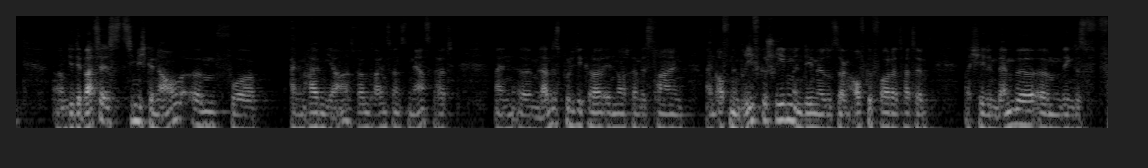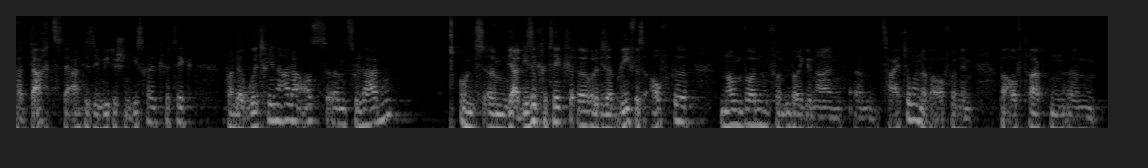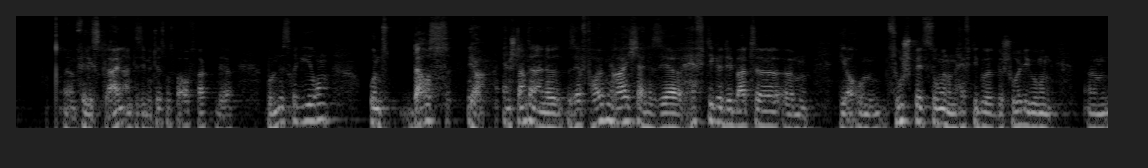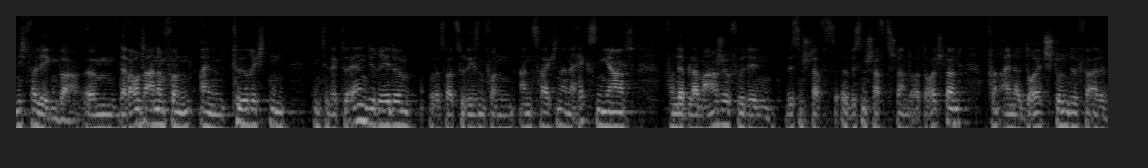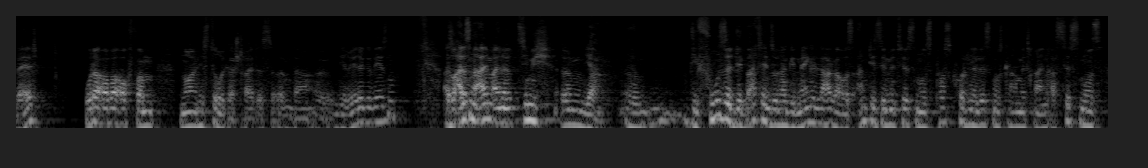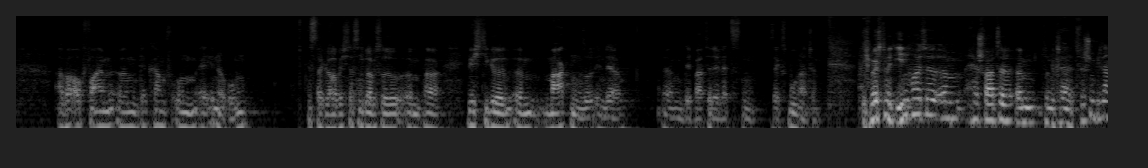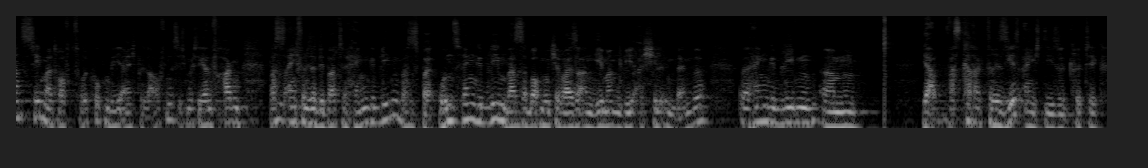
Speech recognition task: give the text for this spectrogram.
Ähm, die Debatte ist ziemlich genau ähm, vor einem halben Jahr, es war am 23. März, da hat ein ähm, Landespolitiker in Nordrhein-Westfalen einen offenen Brief geschrieben, in dem er sozusagen aufgefordert hatte, Achille Mbembe ähm, wegen des Verdachts der antisemitischen Israel-Kritik von der Ruhrtriennale auszuladen. Und ähm, ja, diese Kritik äh, oder dieser Brief ist aufgenommen worden von überregionalen ähm, Zeitungen, aber auch von dem Beauftragten ähm, äh, Felix Klein, Antisemitismusbeauftragten der Bundesregierung. Und daraus ja, entstand dann eine sehr folgenreiche, eine sehr heftige Debatte, ähm, die auch um Zuspitzungen und heftige Beschuldigungen ähm, nicht verlegen war. Ähm, da war unter anderem von einem törichten Intellektuellen die Rede, oder es war zu lesen von Anzeichen einer Hexenjagd, von der Blamage für den Wissenschafts äh, Wissenschaftsstandort Deutschland, von einer Deutschstunde für alle Welt oder aber auch vom neuen Historikerstreit ist ähm, da äh, die Rede gewesen. Also alles in allem eine ziemlich ähm, ja, ähm, diffuse Debatte in so einer Gemengelage aus Antisemitismus, Postkolonialismus kam mit rein, Rassismus, aber auch vor allem ähm, der Kampf um Erinnerung ist da, glaube ich, das sind, glaube ich, so ein paar wichtige ähm, Marken so in der ähm, Debatte der letzten sechs Monate. Ich möchte mit Ihnen heute, ähm, Herr Schwarte, ähm, so eine kleine Zwischenbilanz ziehen, mal darauf zurückgucken, wie die eigentlich gelaufen ist. Ich möchte gerne fragen, was ist eigentlich von dieser Debatte hängen geblieben? Was ist bei uns hängen geblieben? Was ist aber auch möglicherweise an jemanden wie Achille Mbembe äh, hängen geblieben? Ähm, ja, was charakterisiert eigentlich diese Kritik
